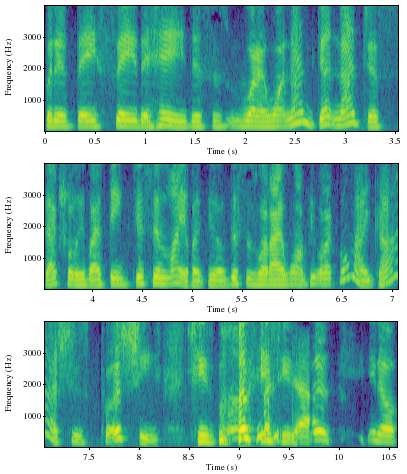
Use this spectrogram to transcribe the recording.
But if they say that, hey, this is what I want, not not just sexually, but I think just in life, like, you know, this is what I want. People are like, oh my gosh, she's pushy, she's bossy, she's yeah. this, you know,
